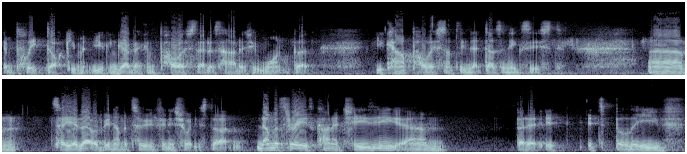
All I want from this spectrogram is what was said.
complete document. You can go back and polish that as hard as you want, but you can't polish something that doesn't exist. Um, so yeah, that would be number two. Finish what you start. Number three is kind of cheesy, um, but it, it, it's believe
